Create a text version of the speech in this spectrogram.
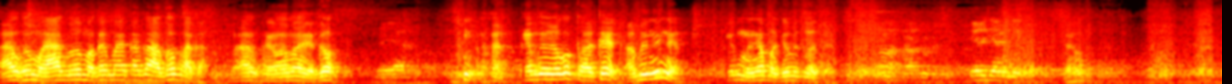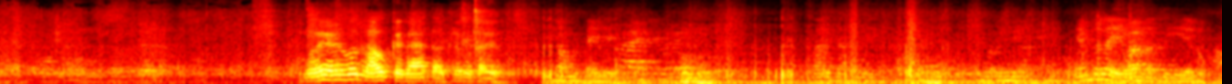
આવ કેમ? આગળ મગજમાં કાકા આગળ કાકા. આ ફેવામાં રેગો કેમ કે લોકો કરકે અભી નહીં ને? એક મહિના પછી બી કરશે 왜 아웃개가 한다 그러고 가요. એમ તો એવા નથી એ લોકો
